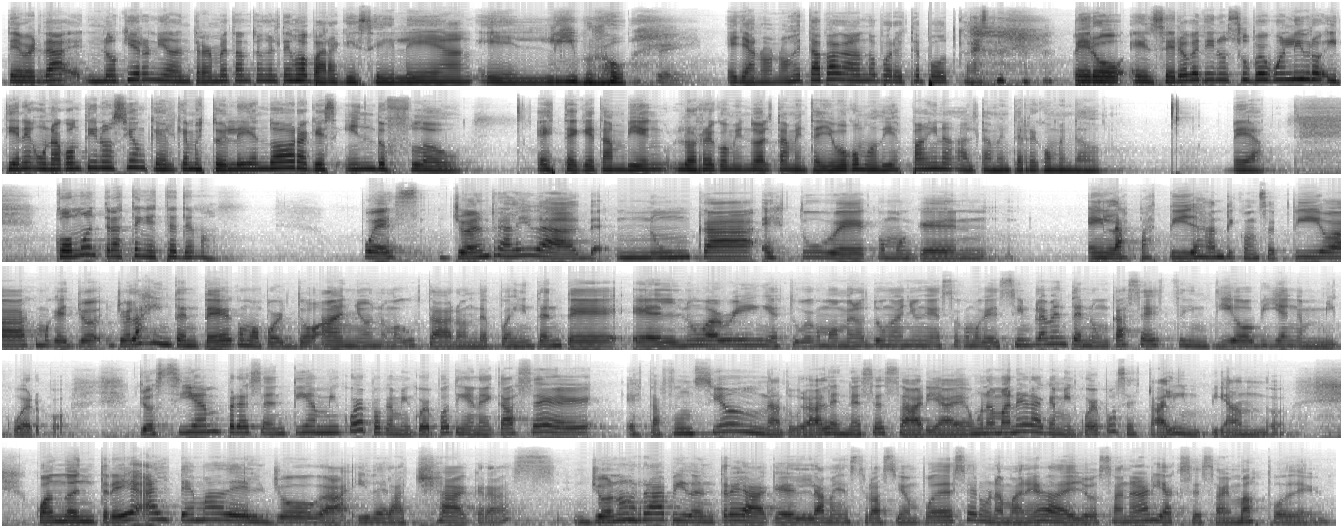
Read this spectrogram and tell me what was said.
de verdad, no quiero ni adentrarme tanto en el tema para que se lean el libro. Sí. Ella no nos está pagando por este podcast, pero en serio que tiene un súper buen libro y tiene una continuación que es el que me estoy leyendo ahora, que es In the Flow, este que también lo recomiendo altamente. Llevo como 10 páginas, altamente recomendado. Vea, ¿cómo entraste en este tema? Pues yo en realidad nunca estuve como que en, las pastillas anticonceptivas, como que yo, yo las intenté como por dos años, no me gustaron. Después intenté el NuvaRing y estuve como menos de un año en eso, como que simplemente nunca se sintió bien en mi cuerpo. Yo siempre sentí en mi cuerpo que mi cuerpo tiene que hacer esta función natural, es necesaria, es una manera que mi cuerpo se está limpiando. Cuando entré al tema del yoga y de las chakras, yo no rápido entré a que la menstruación puede ser una manera de yo sanar y accesar más poder.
